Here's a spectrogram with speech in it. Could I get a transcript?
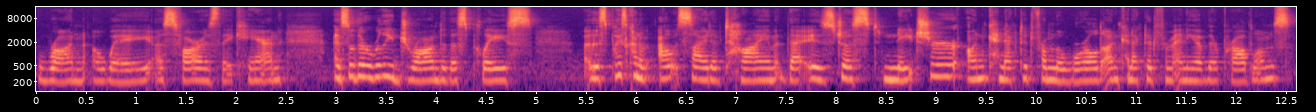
run away as far as they can. And so they're really drawn to this place uh, this place kind of outside of time that is just nature, unconnected from the world, unconnected from any of their problems.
